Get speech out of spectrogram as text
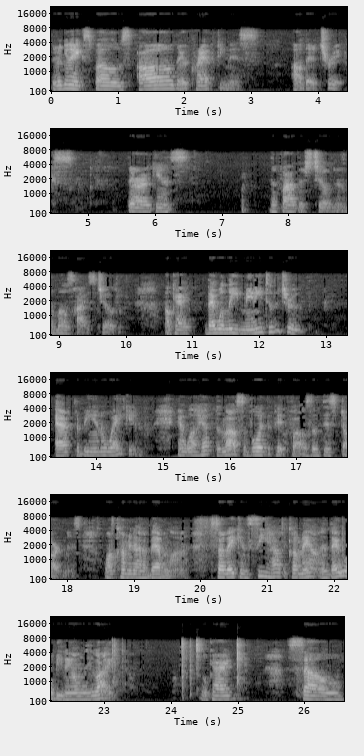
They're going to expose all their craftiness, all their tricks. They're against the Father's children, the Most High's children. Okay, they will lead many to the truth after being awakened and will help the lost avoid the pitfalls of this darkness while coming out of Babylon. So they can see how to come out and they will be the only light. Okay, so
